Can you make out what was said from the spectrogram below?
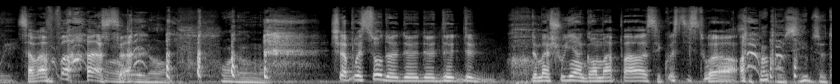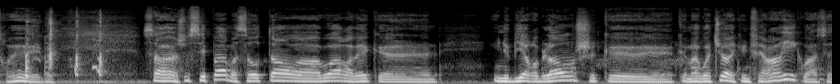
oui. Ça va pas, ça. non. Oh, non. J'ai l'impression de, de, de, de, de, de mâchouiller un grand mappa. C'est quoi cette histoire? C'est pas possible ce truc. Ça, je sais pas, moi, ça a autant à voir avec euh, une bière blanche que, que ma voiture avec une Ferrari, quoi. Ça,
